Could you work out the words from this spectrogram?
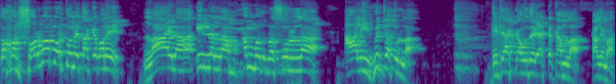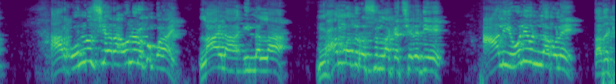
তখন সর্বপ্রথমে তাকে বলে, লা ইলাহা ইল্লাল্লাহ মুহাম্মদ রাসূলুল্লাহ আলী হুজ্জাতুল্লাহ। এটা একটা ওদের একটা কামলা, কালেমা। আর অন্য শিয়ারা অন্যরকম পড়ায়, লা ইলাহা ইল্লাল্লাহ মুহাম্মদ রসুল্লাহকে ছেড়ে দিয়ে আলী অলিউল্লাহ বলে তাদেরকে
